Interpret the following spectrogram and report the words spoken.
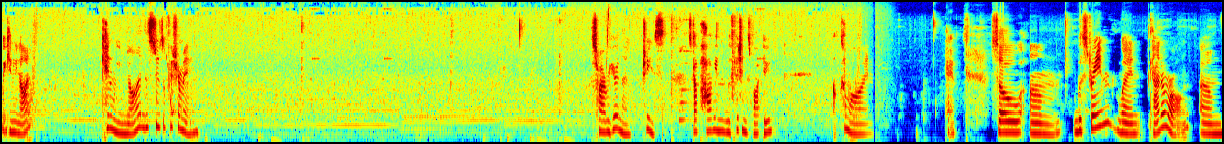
Wait, can we not? Can we not? This dude's a fisherman. Let's try over here then. Jeez. Stop hogging the fishing spot, dude. Oh, come on. Okay. So, um, the stream went kind of wrong. Um,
